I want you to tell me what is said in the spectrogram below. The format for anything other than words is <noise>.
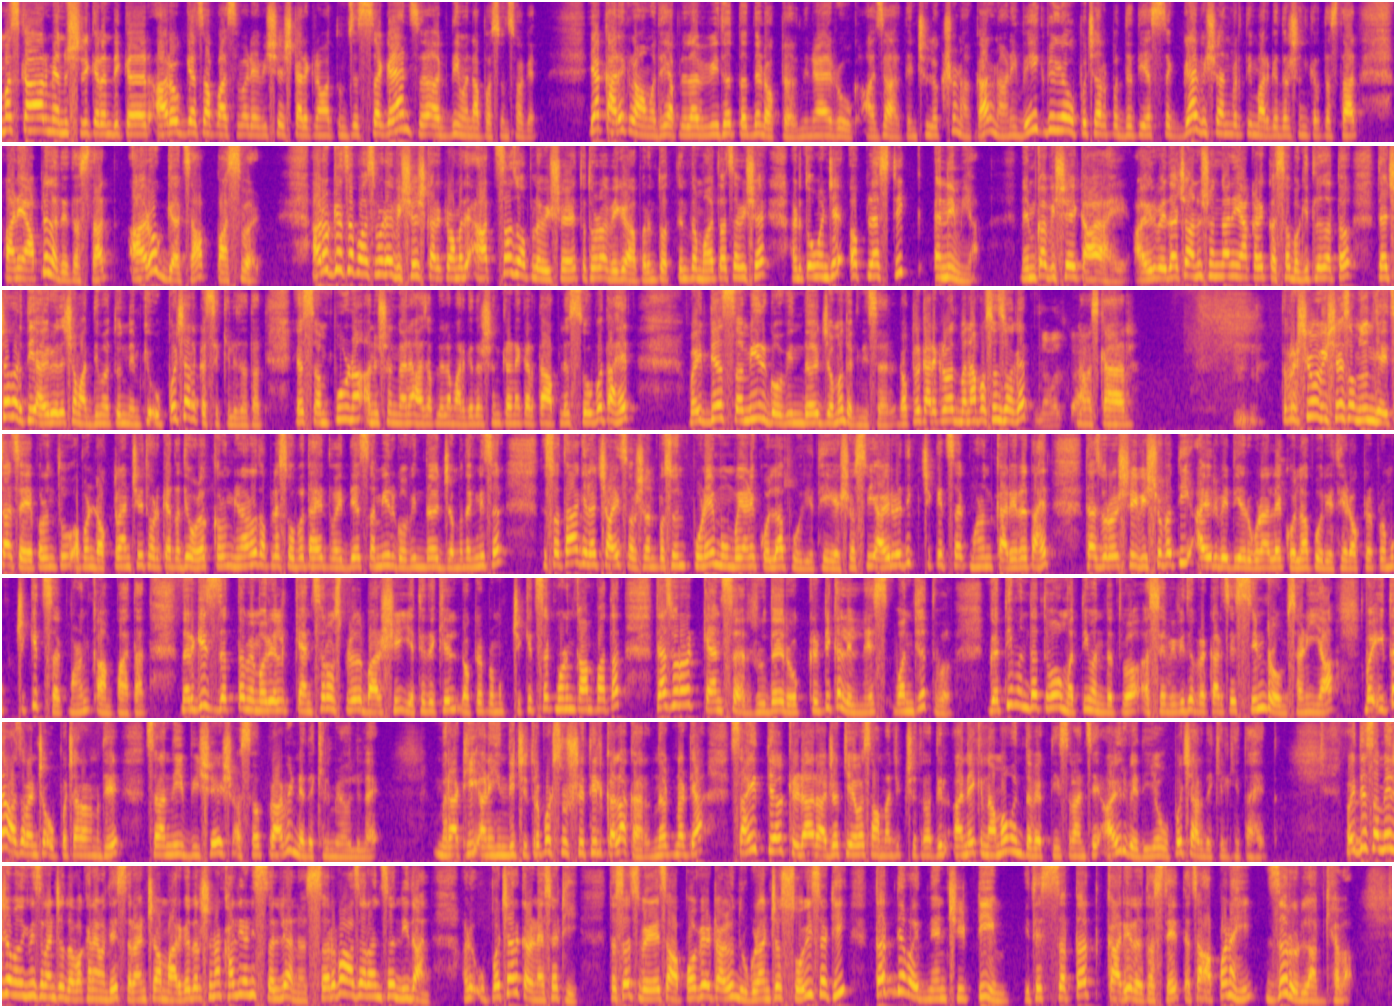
नमस्कार मी अनुश्री करंदीकर. आरोग्याचा पासवर्ड या विशेष कार्यक्रमात तुमचं सगळ्यांचं अगदी मनापासून स्वागत. या कार्यक्रमामध्ये आपल्याला विविध तज्ज्ञ डॉक्टर निराळे रोग आजार त्यांची लक्षणं कारण आणि वेगवेगळ्या उपचार पद्धती या सगळ्या विषयांवरती मार्गदर्शन करत असतात आणि आपल्याला देत असतात आरोग्याचा पासवर्ड. आरोग्याचा पासवर्ड या विशेष कार्यक्रमामध्ये आजचा जो आपला विषय आहे तो थोडा वेगळा परंतु अत्यंत महत्त्वाचा विषय आणि तो म्हणजे अप्लॅस्टिक अनेमिया नेमका विषय काय आहे? आयुर्वेदाच्या अनुषंगाने याकडे कसं बघितलं जातं? त्याच्यावरती आयुर्वेदाच्या माध्यमातून नेमके उपचार कसे केले जातात? या संपूर्ण अनुषंगाने आज आपल्याला मार्गदर्शन करण्याकरता आपल्यासोबत आहेत वैद्य समीर गोविंद जमदग्नी सर. डॉक्टर कार्यक्रमात मनापासून स्वागत. नमस्कार. नमस्कार. तर प्रेक्षक विषय समजून घ्यायचाच आहे परंतु आपण डॉक्टरांची थोडक्यात आधी ओळख करून घेणार आहोत. आपल्यासोबत आहेत वैद्य समीर गोविंद जमदग्नी सर. ते स्वतः गेल्या चाळीस वर्षांपासून पुणे मुंबई आणि कोल्हापूर येथे यशस्वी आयुर्वेदिक चिकित्सक म्हणून कार्यरत आहेत. त्याचबरोबर श्री विश्वपती आयुर्वेदीय रुग्णालय कोल्हापूर येथे डॉक्टर प्रमुख चिकित्सक म्हणून काम पाहतात. Nargis Dutt memorial cancer hospital Barshi येथे देखील डॉक्टर प्रमुख चिकित्सक म्हणून काम पाहतात. त्याचबरोबर कॅन्सर हृदयरोग क्रिटिकल इलनेस वंध्यत्व गतिमंदत्व मतिमंदत्व असे विविध प्रकारचे सिंड्रोम्स आणि या व इतर आजारांच्या उपचारांमध्ये सरांनी विशेष असं प्रावीण्य देखील मिळवलेलं आहे. मराठी आणि हिंदी चित्रपटसृष्टीतील कलाकार नटनट्या साहित्य क्रीडा राजकीय व सामाजिक क्षेत्रातील अनेक नामवंत व्यक्ती सरांचे आयुर्वेदीय उपचार देखील घेत आहेत. वैद्य समीर जमदग्नी सरांच्या दवाखान्यामध्ये सरांच्या मार्गदर्शनाखाली आणि सल्ल्यानं सर्व आजारांचं निदान आणि उपचार करण्यासाठी तसंच वेळेचा अपव्यय टाळून रुग्णांच्या सोयीसाठी तज्ज्ञ वैज्ञांची टीम इथे सतत कार्यरत असते. त्याचा आपणही जरूर लाभ घ्यावा.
